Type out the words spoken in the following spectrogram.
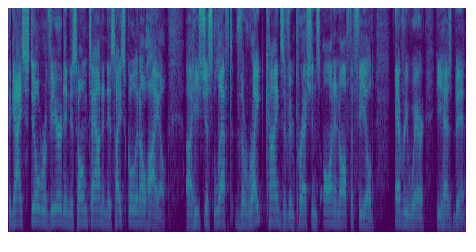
the guy's still revered in his hometown and his high school in Ohio. Uh, he's just left the right kinds of impressions on and off the field everywhere he has been.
